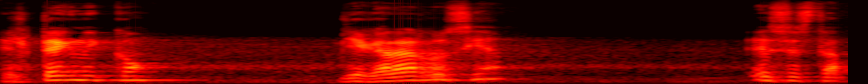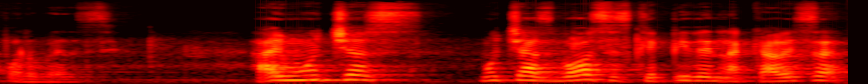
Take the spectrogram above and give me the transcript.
el técnico llegará a Rusia. Eso está por verse. Hay muchas, muchas voces que piden la cabeza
